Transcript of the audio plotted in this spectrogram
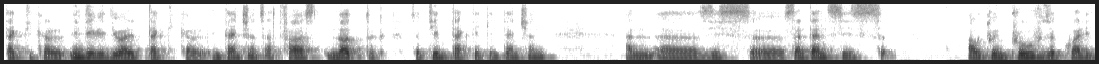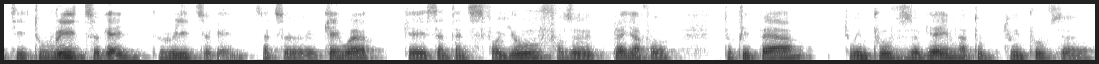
tactical, individual tactical intentions at first, not the team tactic intention. And uh, this uh, sentence is how to improve the quality to read the game, to read the game. That's a key word, key sentence for you, for the player, for to prepare, to improve the game, and to, to improve the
